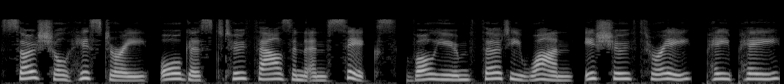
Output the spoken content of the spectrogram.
Social History, August 2006, Volume 31, Issue 3, pp.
